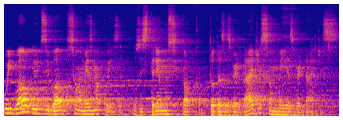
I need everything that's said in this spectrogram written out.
O igual e o desigual são a mesma coisa. Os extremos se tocam. Todas as verdades são meias verdades.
